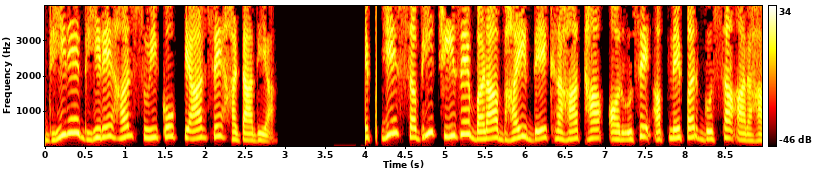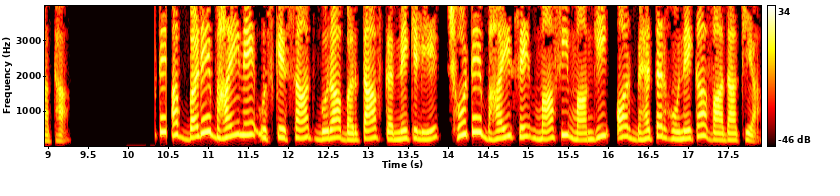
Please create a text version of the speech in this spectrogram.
धीरे धीरे हर सुई को प्यार से हटा दिया। ये सभी चीज़ें बड़ा भाई देख रहा था और उसे अपने पर गुस्सा आ रहा था। अब बड़े भाई ने उसके साथ बुरा बर्ताव करने के लिए छोटे भाई से माफ़ी मांगी और बेहतर होने का वादा किया।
